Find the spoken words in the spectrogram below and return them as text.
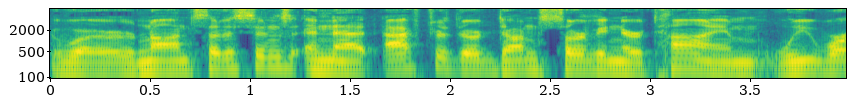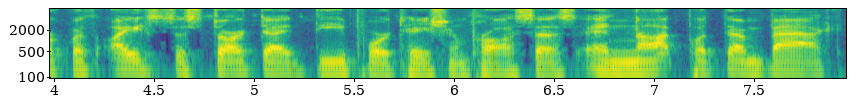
were non-citizens, and that after they're done serving their time, we work with ICE to start that deportation process and not put them back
